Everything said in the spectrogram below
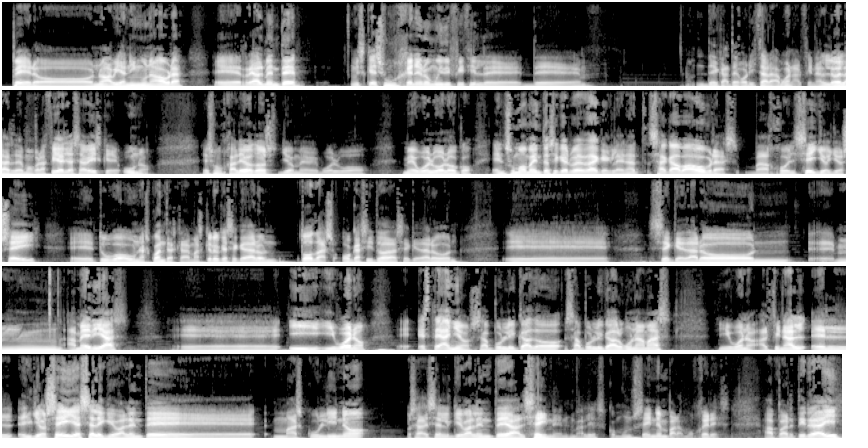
pero no había ninguna obra. Eh, realmente es que es un género muy difícil de, de, categorizar. Ah, bueno, al final lo de las demografías ya sabéis que uno es un jaleo, dos yo me vuelvo me vuelvo loco. En su momento sí que es verdad que Glenat sacaba obras bajo el sello Yosei, eh, tuvo unas cuantas que además creo que se quedaron todas o casi todas se quedaron eh, se quedaron em, a medias. Eh, y, bueno, este año se ha publicado, se ha publicado alguna más. Y bueno, al final el, el Yosei es el equivalente masculino, o sea, es el equivalente al Seinen, ¿vale? Es como un Seinen para mujeres. A partir de ahí,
